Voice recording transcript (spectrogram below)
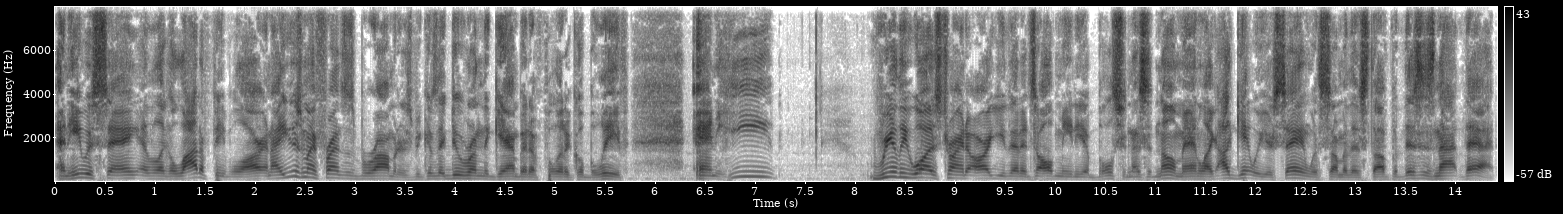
And he was saying, like a lot of people are, and I use my friends as barometers because they do run the gambit of political belief. And he really was trying to argue that it's all media bullshit. And I said, no, man, like, I get what you're saying with some of this stuff, but this is not that.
